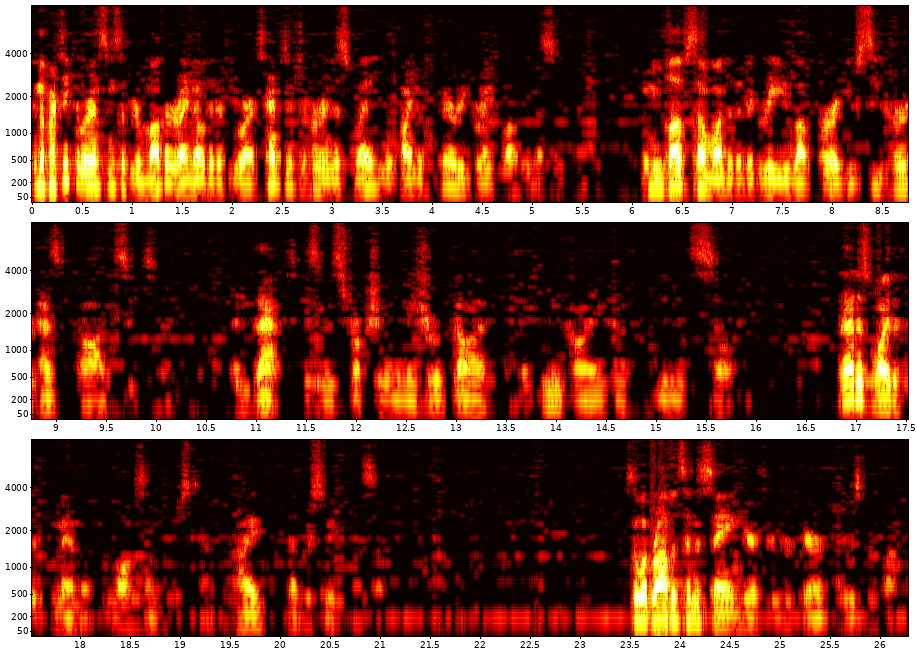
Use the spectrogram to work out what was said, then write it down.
In the particular instance of your mother, I know that if you are attentive to her in this way, you will find a very great loveliness in her. When you love someone to the degree you love her, you see her as God sees her. And that is an instruction in the nature of God and humankind and being itself. That is why the fifth commandment belongs on verse 10. I have persuaded myself. So what Robinson is saying here through her character is profound.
